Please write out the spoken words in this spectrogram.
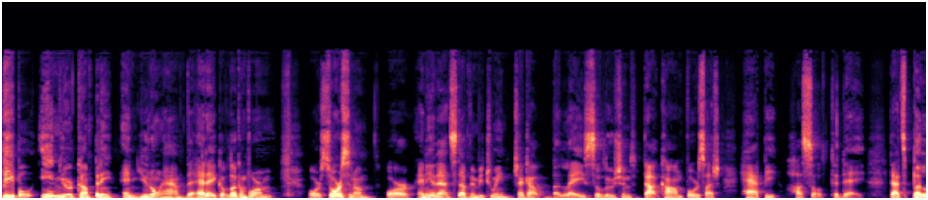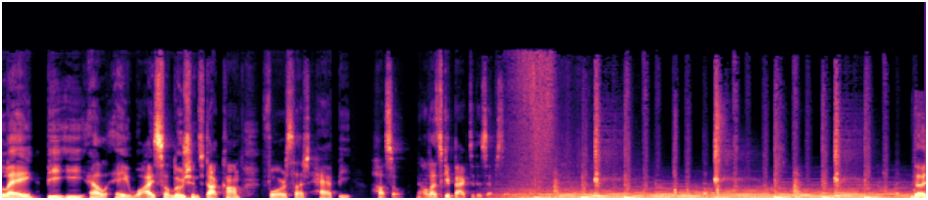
people in your company and you don't have the headache of looking for them or sourcing them or any of that stuff in between, check out belaysolutions.com forward slash happy hustle today. That's belay, B E L A Y solutions.com forward slash happy hustle. Now let's get back to this episode. The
